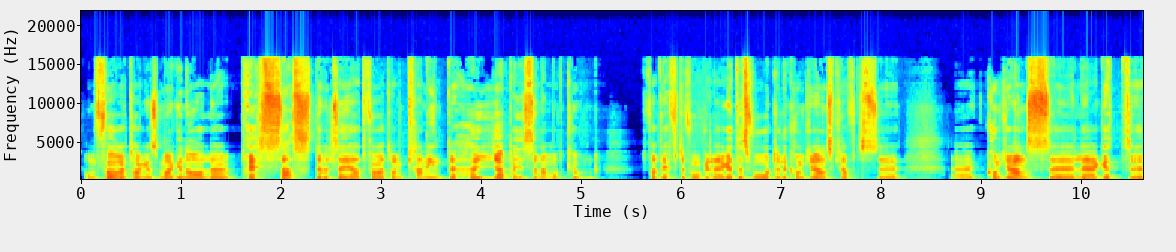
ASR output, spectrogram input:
Om företagens marginaler pressas, det vill säga att företagen kan inte höja priserna mot kund för att efterfrågeläget är svårt eller konkurrenskrafts eh, eh, konkurrensläget eh,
